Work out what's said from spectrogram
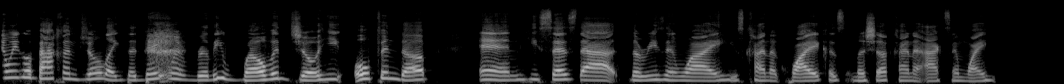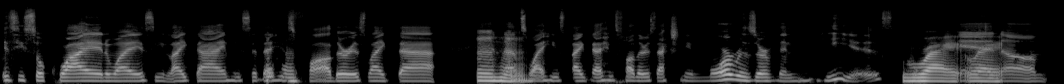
can we go back on Joe? Like the date went really well with Joe. He opened up and he says that the reason why he's kind of quiet because Michelle kind of asked him why is he so quiet why is he like that and he said that mm-hmm. his father is like that mm-hmm. and that's mm-hmm. why he's like that his father is actually more reserved than he is right and right. um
